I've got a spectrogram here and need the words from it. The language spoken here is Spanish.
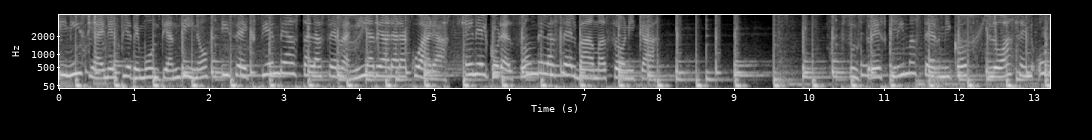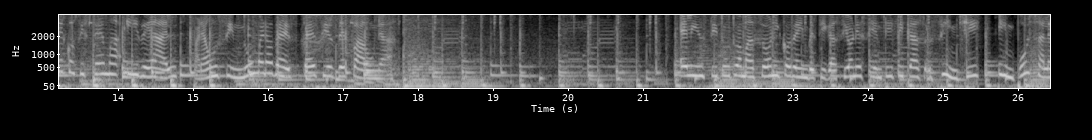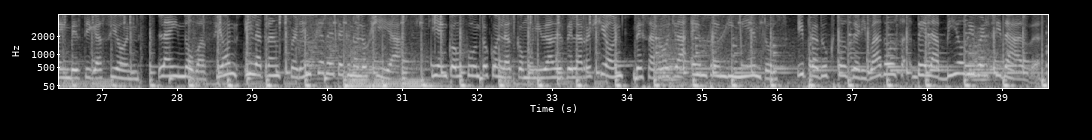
Inicia en el piedemonte andino y se extiende hasta la serranía de Araraquara, en el corazón de la selva amazónica. Sus tres climas térmicos lo hacen un ecosistema ideal para un sinnúmero de especies de fauna. El Instituto Amazónico de Investigaciones Científicas SINCHI impulsa la investigación, la innovación y la transferencia de tecnología y en conjunto con las comunidades de la región desarrolla emprendimientos y productos derivados de la biodiversidad.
